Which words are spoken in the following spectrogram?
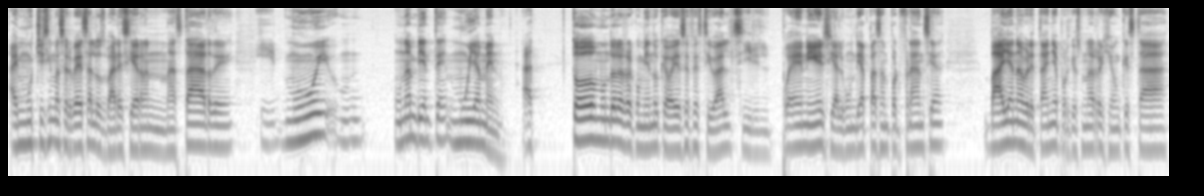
Hay muchísima cerveza, los bares cierran más tarde y muy un ambiente muy ameno. A todo el mundo les recomiendo que vaya a ese festival. Si pueden ir, si algún día pasan por Francia, vayan a Bretaña porque es una región que está,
